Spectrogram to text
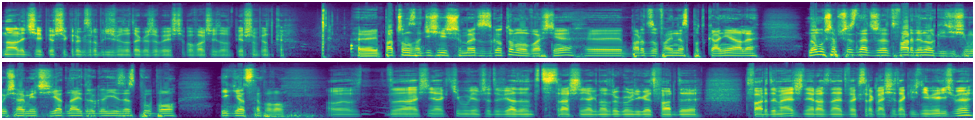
no ale dzisiaj pierwszy krok zrobiliśmy do tego, żeby jeszcze powalczyć o tą pierwszą piątkę. E, Patrząc na dzisiejszy mecz z Gotomą właśnie, e, bardzo fajne spotkanie, ale no muszę przyznać, że twarde nogi dzisiaj musiał mieć jedna i druga zespół, bo nikt nie odstępował. O, no właśnie jak Ci mówiłem przed wywiadem, strasznie jak na drugą ligę twardy, twardy mecz. Nieraz nawet w Ekstraklasie takich nie mieliśmy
